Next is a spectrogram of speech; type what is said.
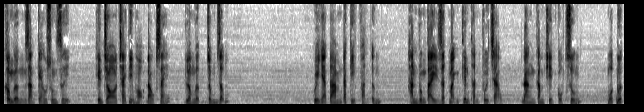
Không ngừng giằng kéo xuống dưới khiến cho trái tim họ đau xé, lồng ngực trống rỗng. Quỷ Nhã Tam đã kịp phản ứng, hắn vùng tay giật mạnh thiên thần phơi trào đang găm trên cột xuống, một bước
